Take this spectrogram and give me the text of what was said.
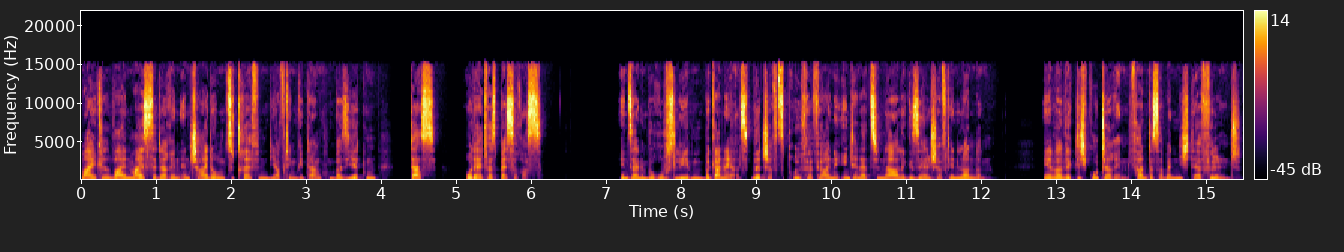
Michael war ein Meister darin, Entscheidungen zu treffen, die auf dem Gedanken basierten, das oder etwas Besseres. In seinem Berufsleben begann er als Wirtschaftsprüfer für eine internationale Gesellschaft in London. Er war wirklich gut darin, fand das aber nicht erfüllend.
